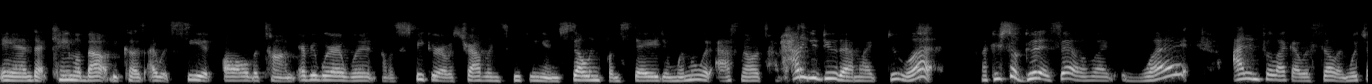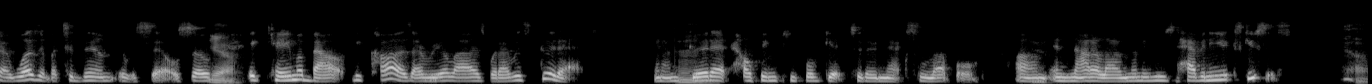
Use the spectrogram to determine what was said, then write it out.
And that came about because I would see it all the time. Everywhere I went, I was a speaker, I was traveling, speaking, and selling from stage. And women would ask me all the time, How do you do that? I'm like, Do what? Like, you're so good at sales. Like, what? I didn't feel like I was selling, which I wasn't, but to them, it was sales. So yeah. it came about because I realized what I was good at. And I'm mm. good at helping people get to their next level um, mm. and not allowing them to use have any excuses. Yeah.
